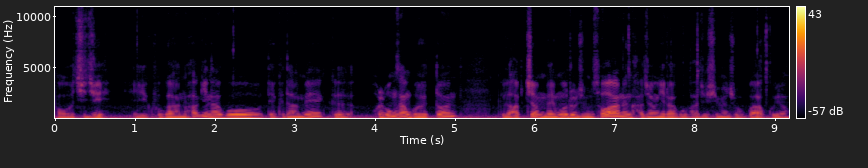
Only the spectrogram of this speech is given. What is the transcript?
어, 지지 이 구간 확인하고 네, 그 다음에 그 월봉상 보였던 그 앞전 매물을 좀 소화하는 과정이라고 봐주시면 좋을 것 같고요.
